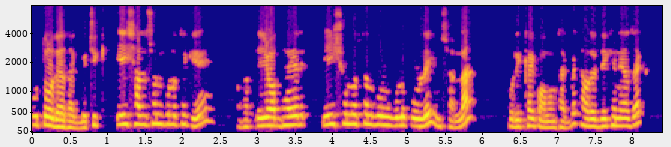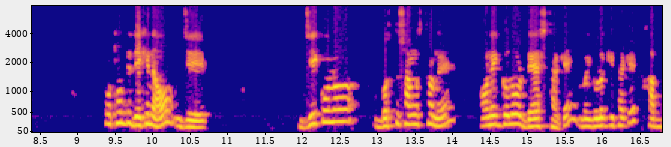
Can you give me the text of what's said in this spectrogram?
উত্তর দেওয়া থাকবে। ঠিক এই সাজেশনগুলো থেকে, অর্থাৎ এই অধ্যায়ের এই শূন্যস্থান পূরণগুলো পড়লে ইনশাল্লাহ পরীক্ষায় কমন থাকবে। তাহলে দেখে নেওয়া যাক। প্রথমটি দেখে নাও যে যে কোনো বস্তু সংস্থানে অনেকগুলো ড্যাশ থাকে, অনেকগুলো কি থাকে? খাদ্য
